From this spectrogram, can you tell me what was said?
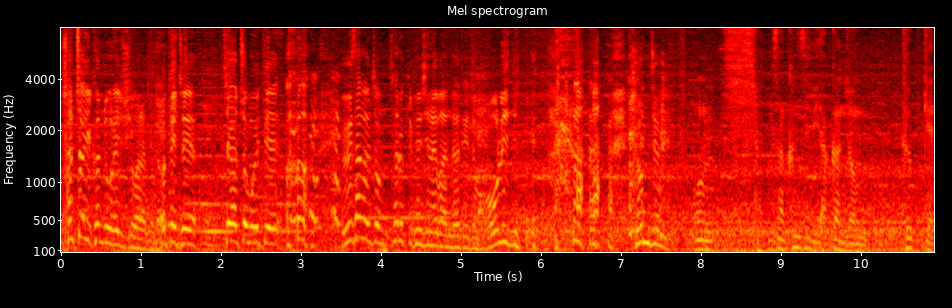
철저하게 검증을 해주시기 바랍니다. 예. 어떻게 제, 제가 좀 어떻게 의상을 좀 새롭게 변신해봤는데 어떻게 좀 어울리지? 검증. 오늘 의상 컨셉이 약간 좀 덥게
